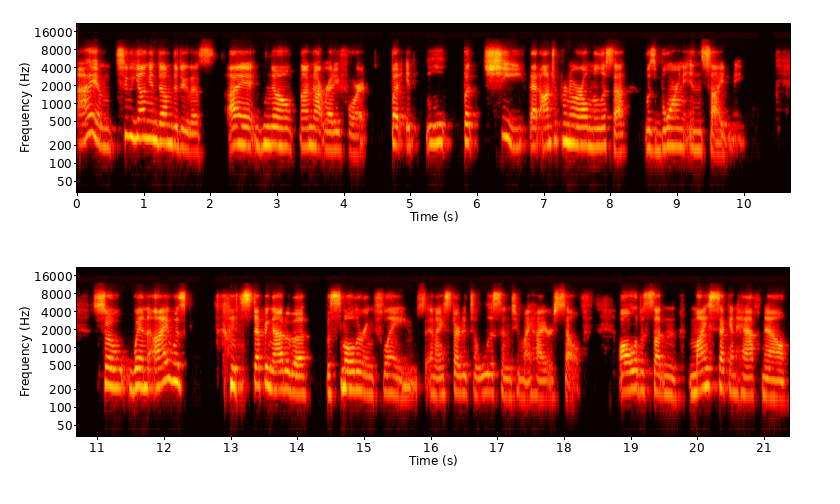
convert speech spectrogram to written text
"I am too young and dumb to do this. I no, I'm not ready for it. But it but she, that entrepreneurial Melissa, was born inside me. So when I was stepping out of the the smoldering flames and I started to listen to my higher self, all of a sudden my second half now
